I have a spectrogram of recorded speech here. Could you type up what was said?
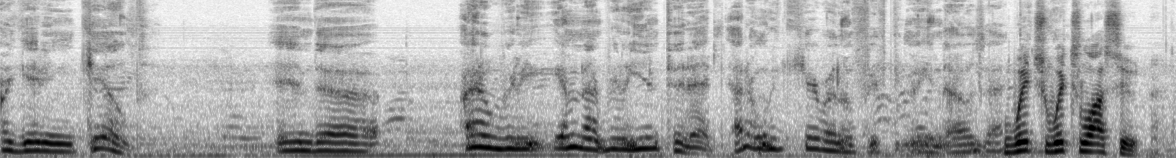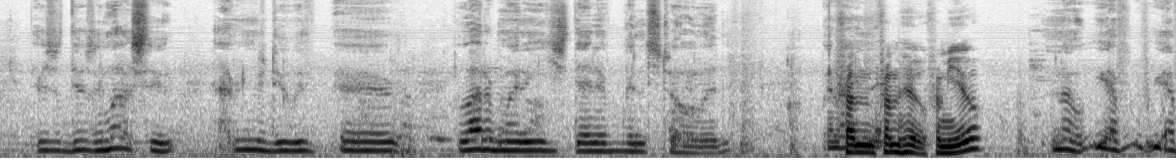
are getting killed, and. Uh, I don't really, I'm not really into that. I don't really care about no fifty million dollars. Which which lawsuit? There's there's a lawsuit having to do with uh, a lot of monies that have been stolen. But From I, from who? From you? No, yeah, yeah,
